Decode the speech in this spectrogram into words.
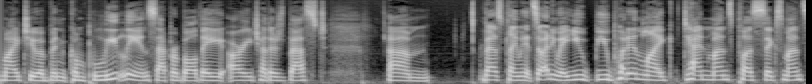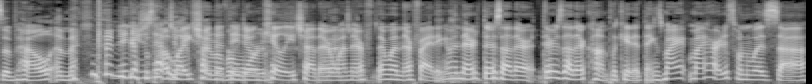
my two have been completely inseparable. They are each other's best. Um, Best playmate. So anyway, you you put in like ten months plus six months of hell, and then then you, and you just have to make sure that they don't kill each other when they're when they're fighting. I mean, there, there's other there's other complicated things. My my hardest one was. Uh,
